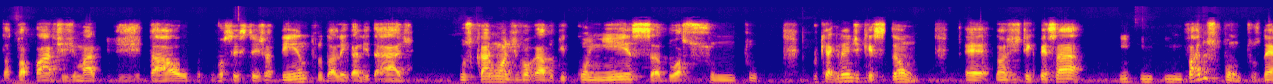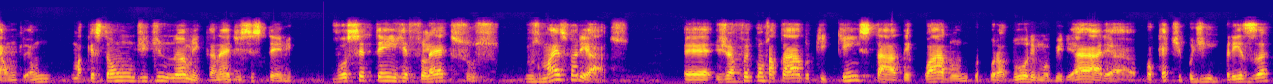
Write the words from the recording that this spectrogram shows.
da tua parte de marketing digital, para que você esteja dentro da legalidade. Buscar um advogado que conheça do assunto, porque a grande questão é a gente tem que pensar em, em, em vários pontos, né? É um, uma questão de dinâmica, né? De sistêmica você tem reflexos dos mais variados. É, já foi constatado que quem está adequado, incorporadora imobiliária, qualquer tipo de empresa,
